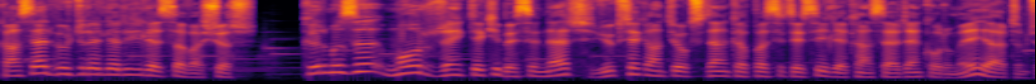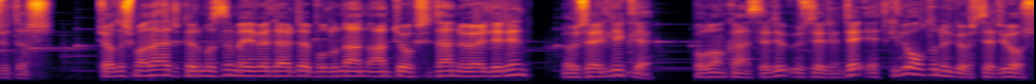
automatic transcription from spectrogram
Kanser hücreleriyle savaşır. Kırmızı, mor renkteki besinler yüksek antioksidan kapasitesiyle kanserden korumaya yardımcıdır. Çalışmalar kırmızı meyvelerde bulunan antioksidan öğelerin özellikle kolon kanseri üzerinde etkili olduğunu gösteriyor.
